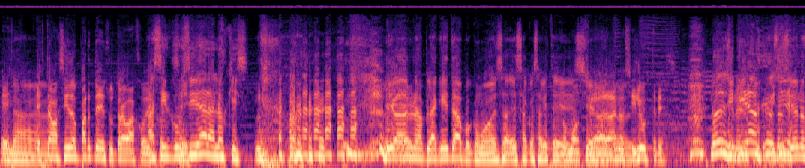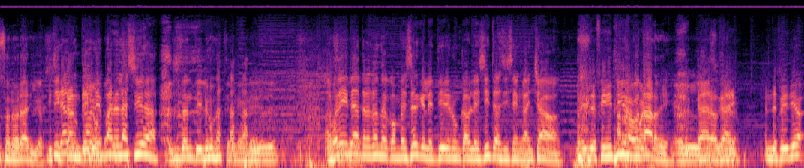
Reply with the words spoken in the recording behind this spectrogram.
Eh, una. Estaba haciendo parte de su trabajo. A circuncidar a los Kiss. le iba a dar una plaqueta por como esa, esa cosa, viste, como ciudadanos ilustres. No sé si Y no- creo que son ciudadanos honorarios. Visitante ilustre. para la ciudad. Visitante ilustre, no. Así Por ahí que- estaba tratando de convencer que le tiren un cablecito así se enganchaban. En definitiva. Bueno, tarde. el- Claro, claro. sí. En definitiva,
